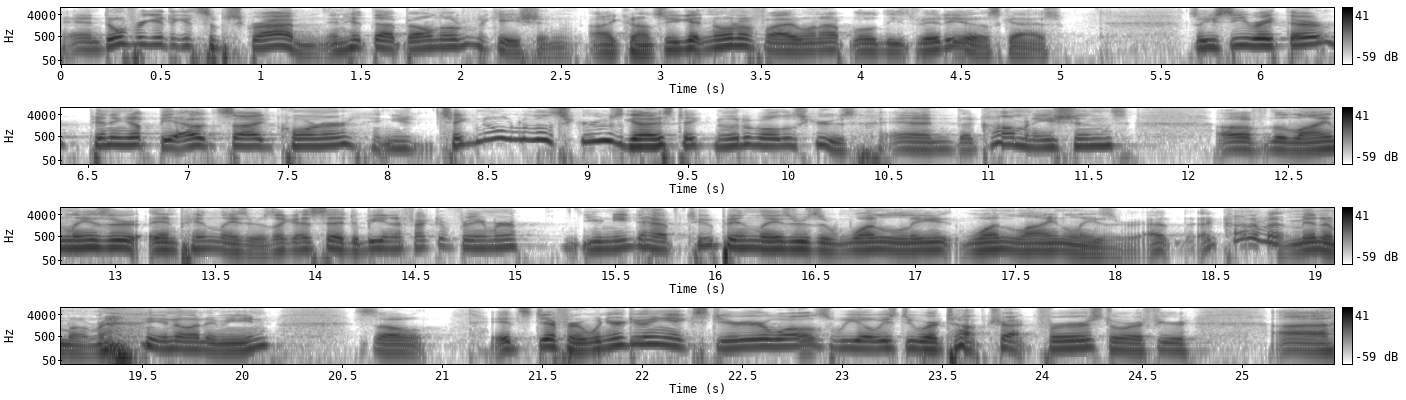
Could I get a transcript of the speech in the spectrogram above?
And don't forget to get subscribed and hit that bell notification icon so you get notified when I upload these videos, guys. So you see right there, pinning up the outside corner, and you take note of the screws, guys. Take note of all the screws and the combinations of the line laser and pin lasers. Like I said, to be an effective framer, you need to have two pin lasers and one la one line laser, at, at kind of at minimum, you know what I mean? So it's different. When you're doing exterior walls, we always do our top track first, or if you're uh,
